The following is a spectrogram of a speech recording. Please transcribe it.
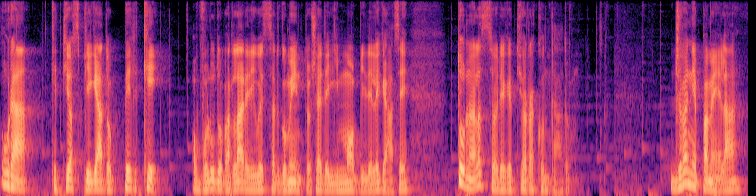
Ora che ti ho spiegato perché ho voluto parlare di questo argomento, cioè degli immobili delle case, torna alla storia che ti ho raccontato. Giovanni e Pamela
